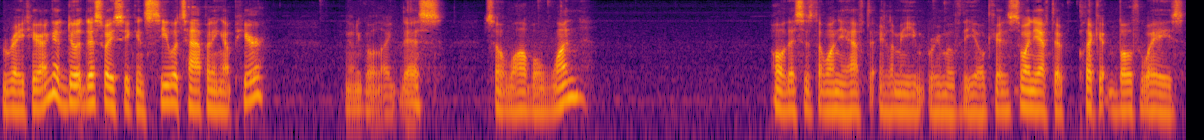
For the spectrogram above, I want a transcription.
right here. I'm going to do it this way so you can see what's happening up here. I'm going to go like this. So wobble one. Oh, this is the one you have to, let me remove the yoke here. This is the one you have to click it both ways.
